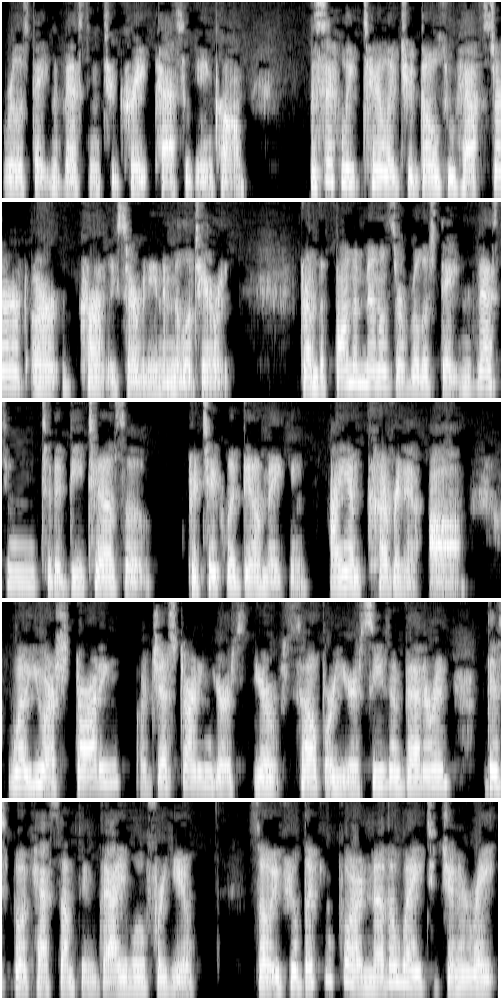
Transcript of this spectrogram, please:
real estate investing to create passive income, specifically tailored to those who have served or currently serving in the military. From the fundamentals of real estate investing to the details of particular deal making, I am covering it all. Whether you are starting or just starting your, yourself or you're a seasoned veteran, this book has something valuable for you. So if you're looking for another way to generate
